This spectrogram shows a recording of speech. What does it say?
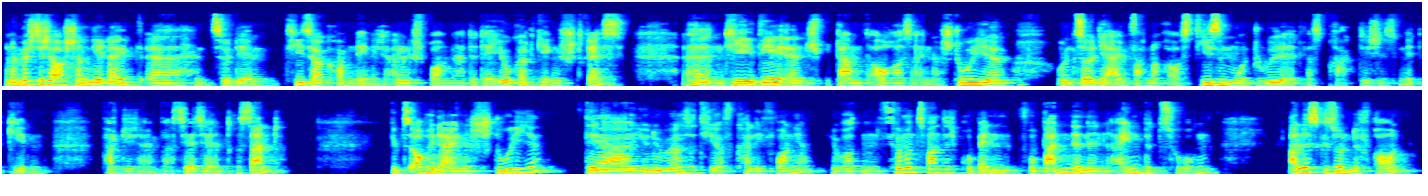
Und dann möchte ich auch schon direkt äh, zu dem Teaser kommen, den ich angesprochen hatte, der Joghurt gegen Stress. Äh, die Idee entstammt auch aus einer Studie und soll dir einfach noch aus diesem Modul etwas Praktisches mitgeben. Fand ich einfach sehr, sehr interessant. Gibt es auch wieder eine Studie der University of California. Hier wurden 25 Probandinnen einbezogen, alles gesunde Frauen.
